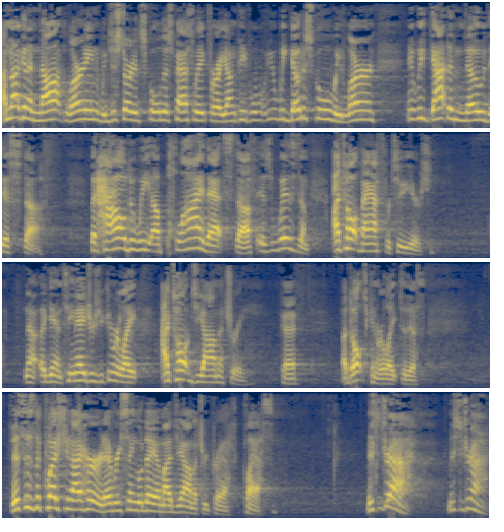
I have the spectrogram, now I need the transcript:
I'm not going to knock learning. We just started school this past week for our young people. We go to school, we learn, and we've got to know this stuff. But how do we apply that stuff is wisdom. I taught math for two years. Now again, teenagers, you can relate. I taught geometry. Okay. Adults can relate to this. This is the question I heard every single day of my geometry class. Mr. Dry, Mr. Dry,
